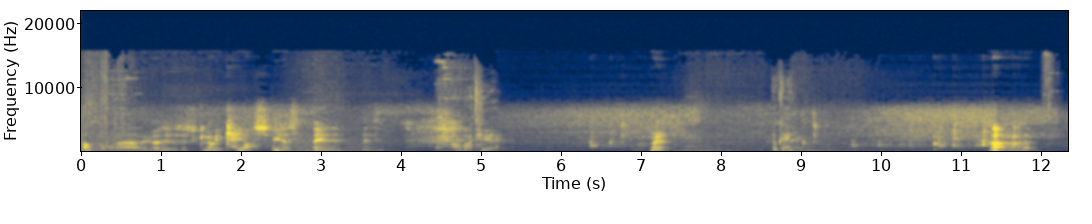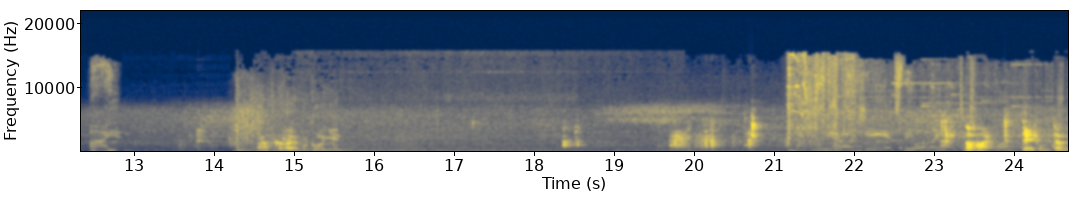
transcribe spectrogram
Oh, Don't go there because it's just gonna be chaos because they, it's, How about here? no, Okay. no, no, no. I. I've got it. We're going in. Давай, я их убедим.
